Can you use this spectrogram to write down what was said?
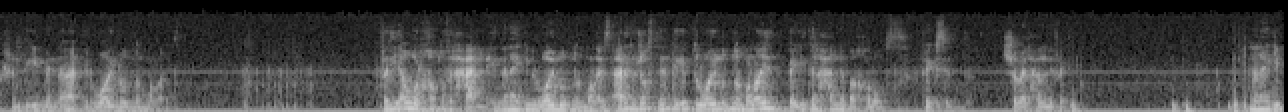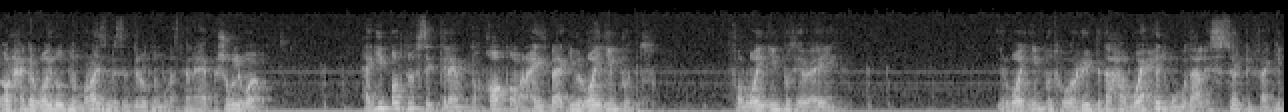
عشان تجيب منها ال Y load normalized. فدي أول خطوة في الحل إن أنا هجيب ال Y load normalized. عارف just إن أنت جبت ال Y load normalized؟ بقية الحل بقى خلاص fixed شبه الحل اللي فات. إن أنا هجيب أول حاجة ال Y load normalized من Z load normalized أنا هيبقى شغلي Y out هجيب برضه نفس الكلام تقاطع أنا عايز بقى أجيب ال Y input فال Y input هيبقى إيه؟ ال Y input هو ال real بتاعها بواحد وموجود على ال S circle فهجيب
